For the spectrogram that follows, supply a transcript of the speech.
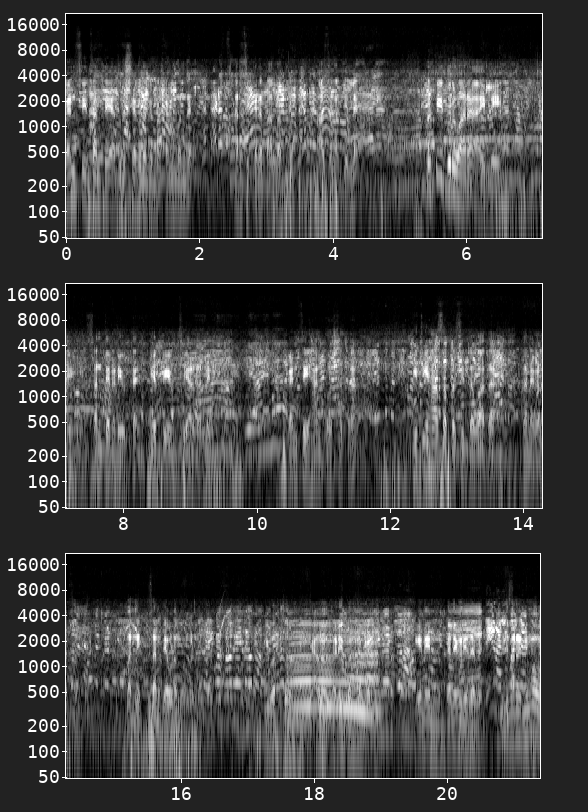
ಗಣಸಿ ತಂತೆಯ ದೃಶ್ಯಗಳು ನಿಮ್ಮ ಕಣ್ಣು ಮುಂದೆ. ಅರಸೀಕೆರೆ ತಾಲೂಕು ಹಾಸನ ಜಿಲ್ಲೆ. ಪ್ರತಿ ಗುರುವಾರ ಇಲ್ಲಿ ಸಂತೆ ನಡೆಯುತ್ತೆ ಎ ಪಿ ಎಂ ಸಿ ಆರ್ಡಲ್ಲಿ ಗಣಸಿ ಹ್ಯಾಂಡ್ ಪೋಸ್ಟ್ ಹತ್ರ. ಇತಿಹಾಸ ಪ್ರಸಿದ್ಧವಾದ ದನಗಳ ಸಂತೆ. ಬನ್ನಿ, ಸಂತೆ ಒಳಗೆ ಇವತ್ತು ಯಾವ ತಳಿ ಬಂದವೆ ಏನೇನು ಬೆಲೆಗಳಿದ್ದಾವೆ ಯಜಮಾನ ನಿಮ್ಮವ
